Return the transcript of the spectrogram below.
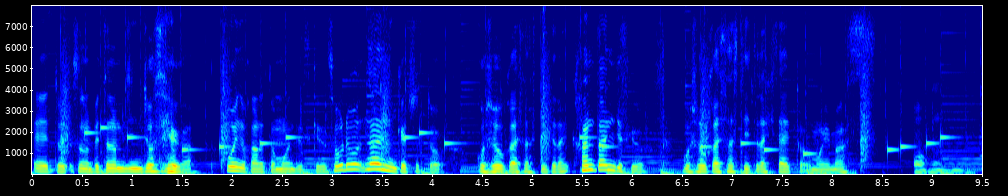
えー、とそのベトナム人女性が多いのかなと思うんですけど、それを何人かちょっとご紹介させていただき、簡単にですけど、ご紹介させていただきたいと思います。うんうんうん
